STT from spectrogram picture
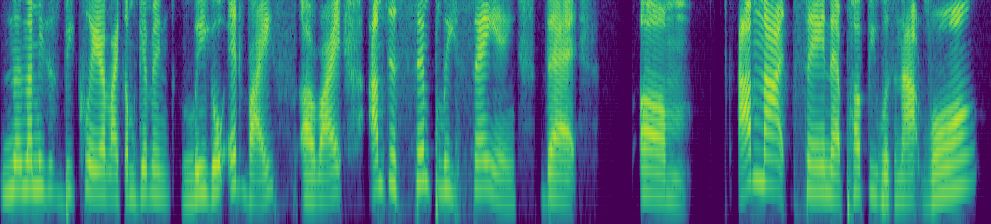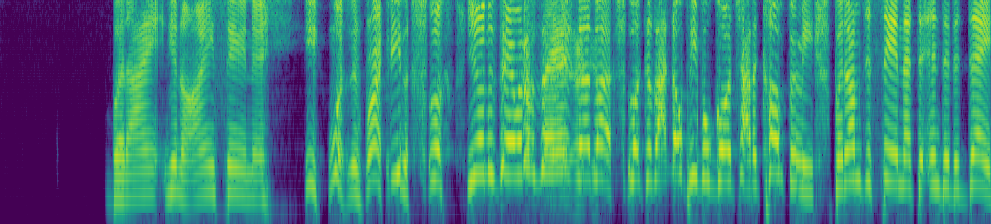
let me just be clear like i'm giving legal advice all right? I'm just simply saying that um i'm not saying that puffy was not wrong but i ain't you know i ain't saying that he wasn't right either. Look you understand what i'm saying? Yeah, I No, no, look because i know people go try to come for me but i'm just saying at the end of the day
